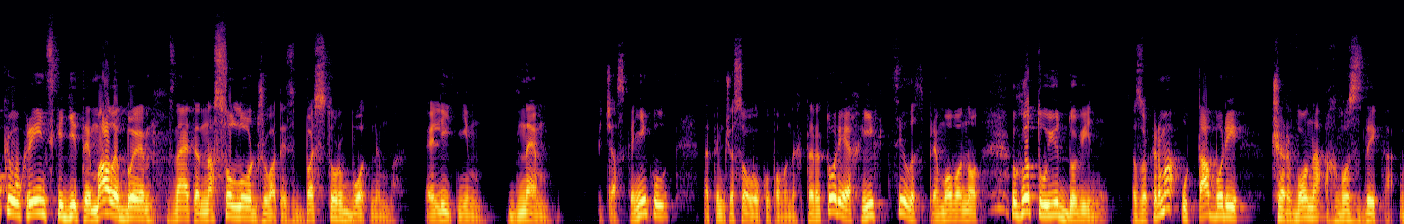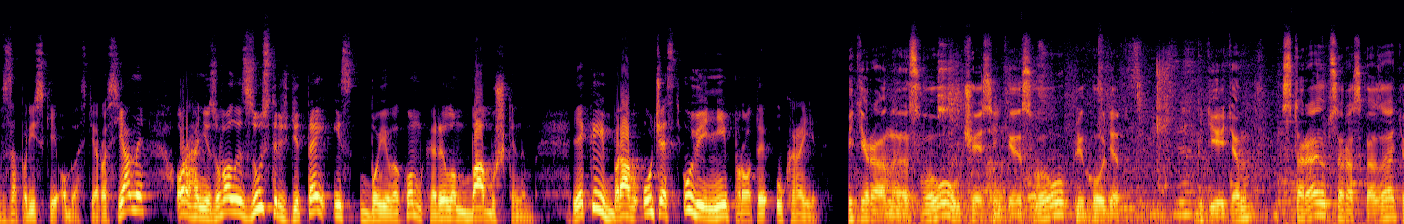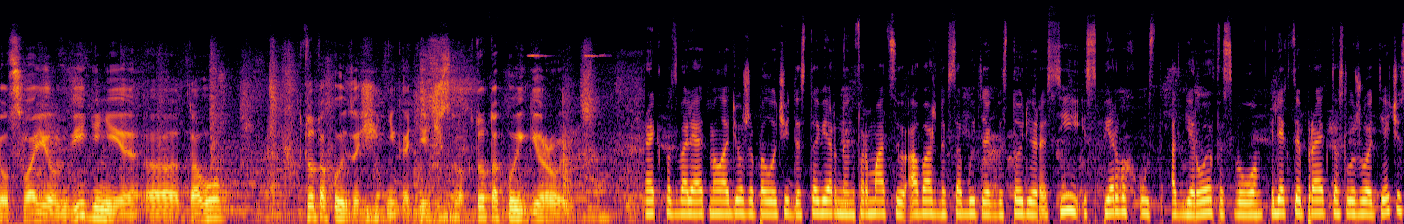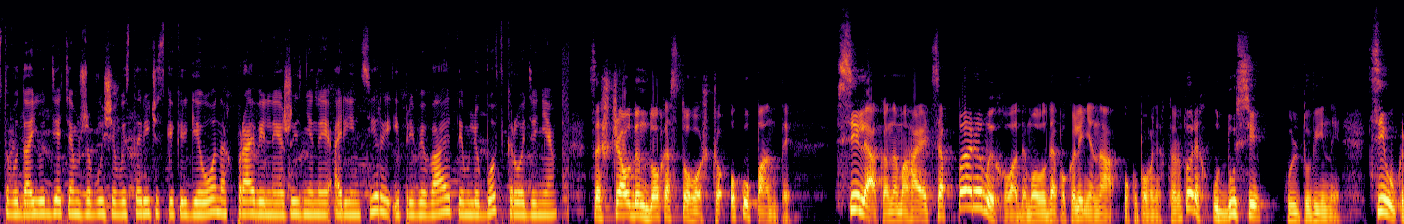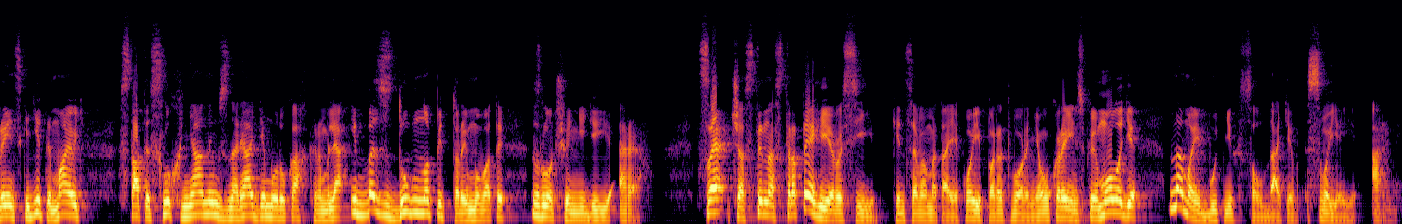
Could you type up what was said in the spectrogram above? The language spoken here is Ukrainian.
Поки українські діти мали би, знаєте, насолоджуватись безтурботним елітнім днем під час канікул на тимчасово окупованих територіях, їх цілеспрямовано готують до війни. Зокрема, у таборі Червона гвоздика в Запорізькій області росіяни організували зустріч дітей із бойовиком Кирилом Бабушкіним, який брав участь у війні проти України. Ветераны СВО, участники СВО приходят к детям, стараются рассказать о своем видении э, того, кто такой защитник Отечества, кто такой герой. Проект позволяет молодежи получить достоверную информацию о важных событиях в истории России из первых уст от героев СВО. Лекции проекта «Служу Отечеству» дают детям, живущим в исторических регионах, правильные жизненные ориентиры и прививают им любовь к родине. Це ще один доказ того, що окупанти всіляко намагається перевиховати молоде покоління на окупованих територіях у дусі культу війни. Ці українські діти мають стати слухняним знаряддям у руках Кремля і бездумно підтримувати злочинні дії РФ. Це частина стратегії Росії, кінцева мета якої перетворення української молоді на майбутніх солдатів своєї армії.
